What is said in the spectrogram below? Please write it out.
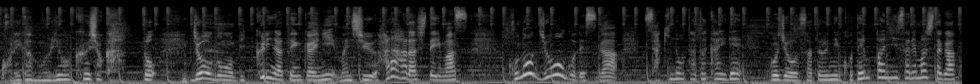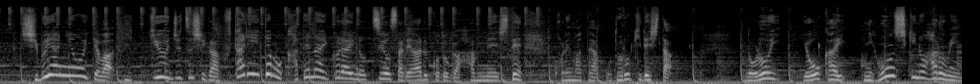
これが無料空所かと上後もびっくりな展開に毎週ハラハラしています。この上後ですが先の戦いで五条悟にコテンパンにされましたが渋谷においては一級術師が2人いても勝てないくらいの強さであることが判明してこれまた驚きでした。呪い妖怪日本式のハロウィン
